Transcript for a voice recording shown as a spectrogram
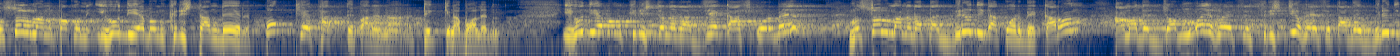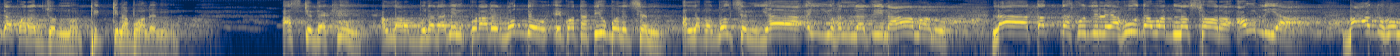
মুসলমান কখন ইহুদি এবং খ্রিস্টানদের পক্ষে থাকতে পারে না, ঠিক কিনা বলেন? ইহুদি এবং খ্রিস্টানেরা যে কাজ করবে, মুসলমানেরা তার বিরোধিতা করবে, কারণ আমাদের জন্মই হয়েছে, সৃষ্টি হয়েছে তাদের বিরোধিতা করার জন্য, ঠিক কিনা বলেন? আজকে দেখেন, আল্লাহ রাব্বুল আলামিন কোরআনের মধ্যেও এ কথাটিও বলেছেন, আল্লাহ বলছেন, ইয়া লা তাত্তাখিযুল ইয়াহুদা ওয়ান আউলিয়া, বা'দুহুম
